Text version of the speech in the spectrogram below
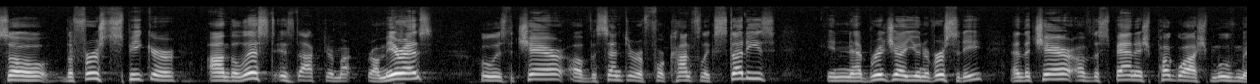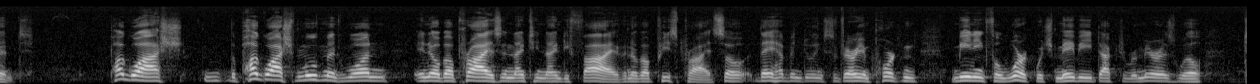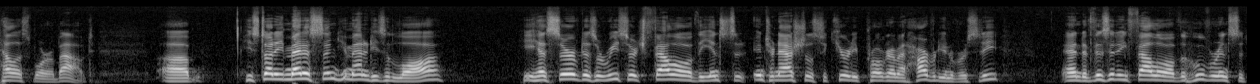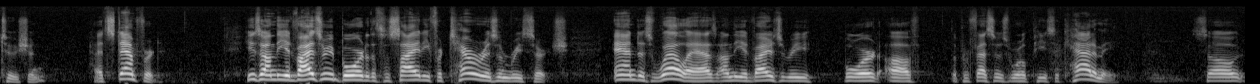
So the first speaker on the list is Dr. Ramirez, who is the chair of the Center for Conflict Studies in Nebrija University and the chair of the Spanish Pugwash movement. Pugwash, the Pugwash movement won a Nobel Prize in 1995, a Nobel Peace Prize. So they have been doing some very important, meaningful work, which maybe Dr. Ramirez will tell us more about. Uh, he studied medicine, humanities, and law. He has served as a research fellow of the International Security Program at Harvard University and a visiting fellow of the Hoover Institution at Stanford. He's on the advisory board of the Society for Terrorism Research and as well as on the advisory board of the Professors World Peace Academy. So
